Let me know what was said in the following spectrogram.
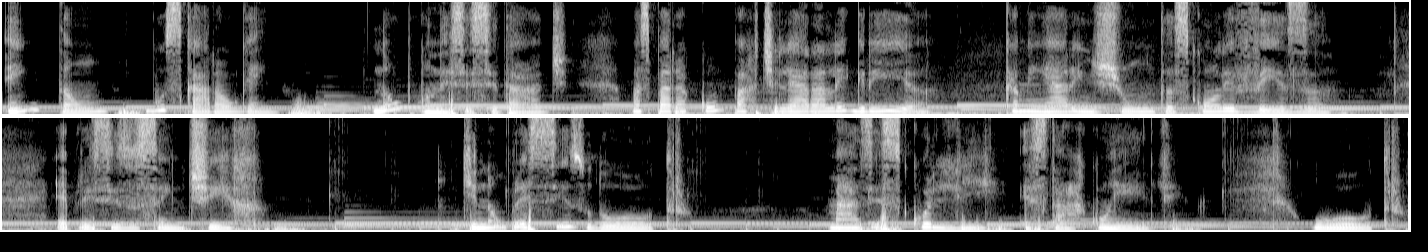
então buscar alguém, não por necessidade, mas para compartilhar a alegria, caminharem juntas com leveza. É preciso sentir que não preciso do outro, mas escolhi estar com ele. O outro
